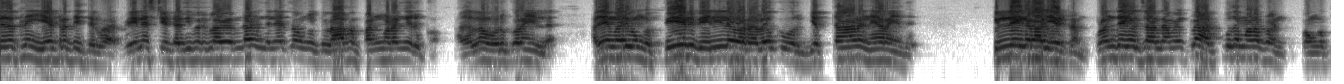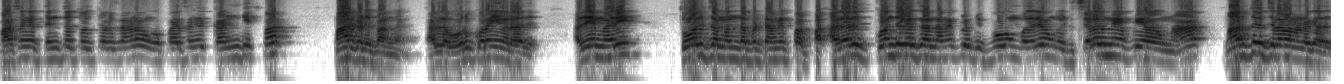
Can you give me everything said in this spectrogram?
விதத்திலையும் ஏற்றத்தை தருவார். ரியல் எஸ்டேட் அதிபர்களாக இருந்தால் இந்த நேரத்துல உங்களுக்கு லாபம் பன்மடங்கு இருக்கும். அதெல்லாம் ஒரு குறையும் இல்லை. அதே மாதிரி உங்க பேர் வெளியில வர அளவுக்கு ஒரு கெத்தான நேரம் இது. பிள்ளைகளால் ஏற்றம். குழந்தைகள் சார்ந்த அமைப்புல அற்புதமான பலன். இப்ப உங்க பசங்க டென்த் டுவெல்த் எடுக்கிறாங்கன்னா உங்க பசங்க கண்டிப்பா மார்க் எடுப்பாங்க. அதுல ஒரு குறையும் வராது. அதே மாதிரி தோல் சம்பந்தப்பட்ட அமைப்பு அதாவது குழந்தைகள் சார்ந்த அமைப்புல இப்படி போகும்போதே உங்களுக்கு செலவுமே எப்படி ஆகும்னா மருத்துவ செலவு நடக்காது.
